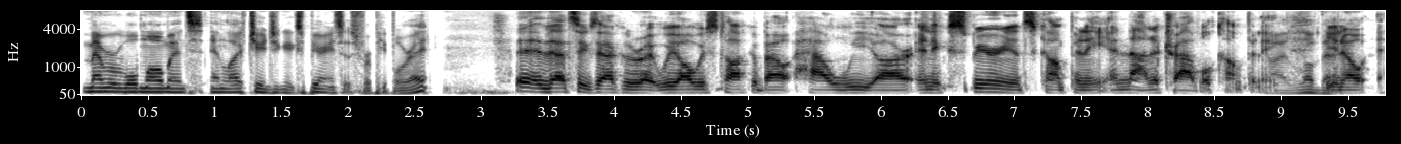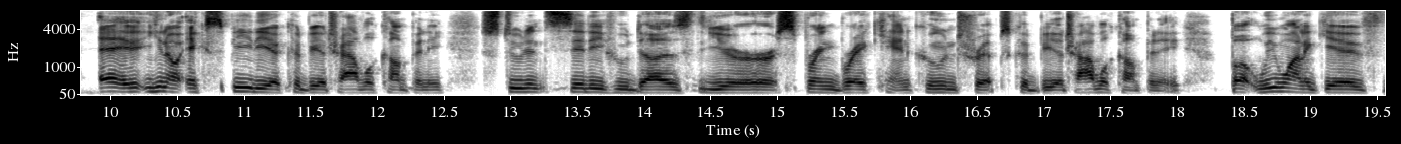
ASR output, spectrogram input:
memorable moments and life-changing experiences for people, right? Eh, that's exactly right. We always talk about how we are an experience company and not a travel company. I love that. You know, a, you know, Expedia could be a travel company. Student City, who does your spring break Cancun trips, could be a travel company. But we want to give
